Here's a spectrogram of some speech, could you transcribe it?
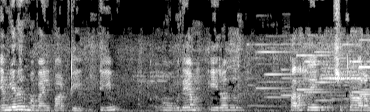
ఎంఎన్ఆర్ మొబైల్ పార్టీ టీం ఆ, ఉదయం ఈరోజు పదహైదు శుక్రవారం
